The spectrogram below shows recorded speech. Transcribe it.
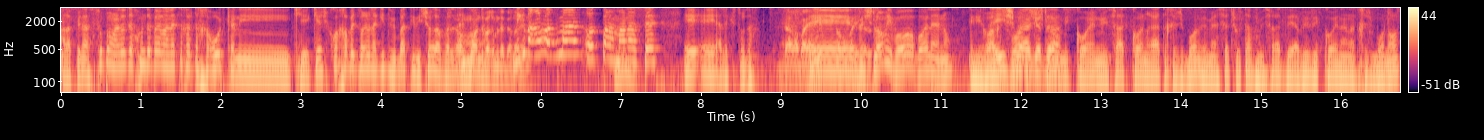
על הפינה סופר מעניינת, אנחנו נדבר לנצח על תחרות, כי אני, כי כי יש כל כך הרבה דברים להגיד ובאתי לשאול, אבל... המון דברים לדבר עליהם. נגמר לנו הזמן, עוד פעם, מה נעשה? אה, אה, אלכס, תודה. רבה אה, יניב. ושלומי, בוא בוא אלינו. אה, האיש והאגדה. שלומי כהן, ממשרד כהן ראיית החשבון ומייסד שותף במשרד אה, אביבי כהן הנהלת חשבונות.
